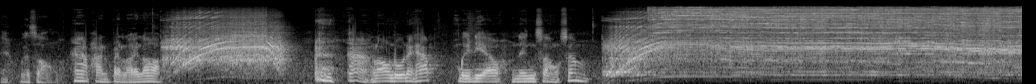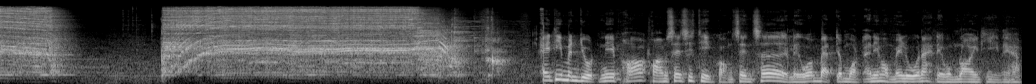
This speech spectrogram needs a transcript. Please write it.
เนี่ยเบอร์2 5,800รอบอะลองดูนะครับ มือเดียว1 2 3ไอ้ที่มันหยุดนี่เพราะความเซนซิทีฟของเซนเซอร์ หรือว่าแบตจะหมด อันนี้ผมไม่รู้นะ เดี๋ยวผมลองอีกทีนะครับ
